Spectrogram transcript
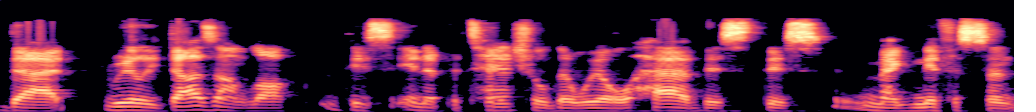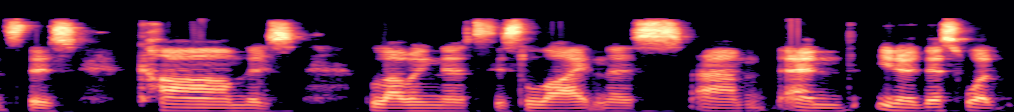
that really does unlock this inner potential that we all have. This this magnificence, this calm, this lovingness, this lightness, um, and you know that's what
